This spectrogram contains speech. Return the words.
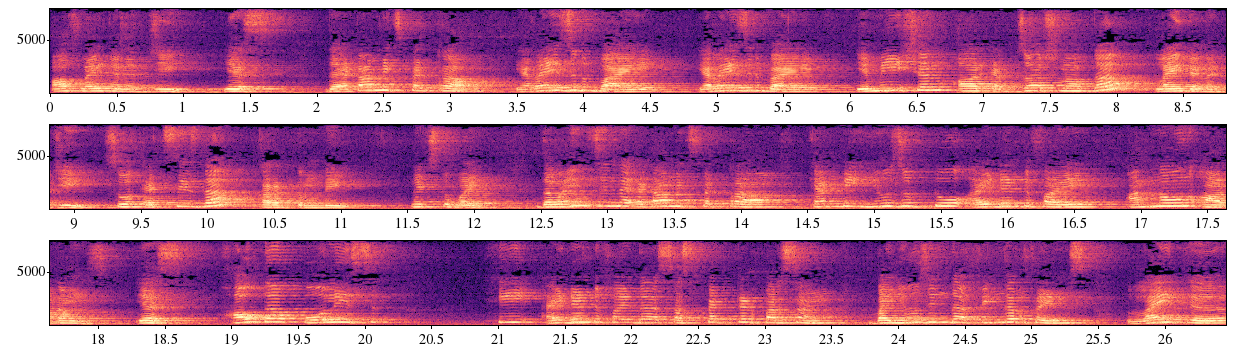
of light energy. Yes, the atomic spectra arised by arised by emission or absorption of the light energy. So X is the correct only. Next Y. The lines in the atomic spectra can be used to identify unknown atoms. Yes, how the police he identified the suspected person by using the fingerprints like uh,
